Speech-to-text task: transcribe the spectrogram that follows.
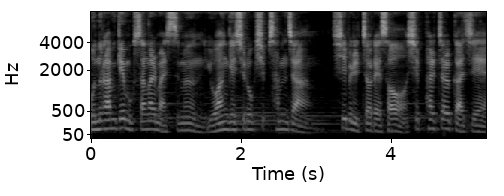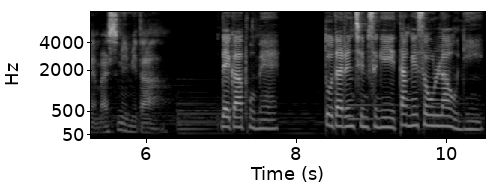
오늘 함께 묵상할 말씀은 요한계시록 13장 11절에서 18절까지의 말씀입니다. 내가 봄에 또 다른 짐승이 땅에서 올라오니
